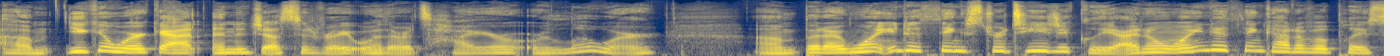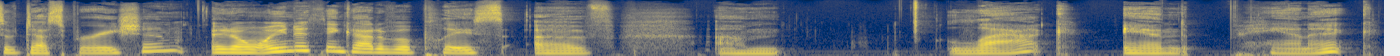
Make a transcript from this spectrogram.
um, you can work at an adjusted rate, whether it's higher or lower. Um, but I want you to think strategically. I don't want you to think out of a place of desperation. I don't want you to think out of a place of um, lack and panic.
